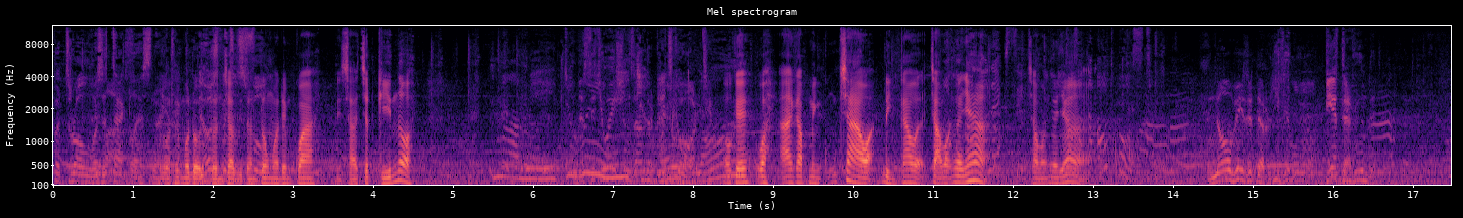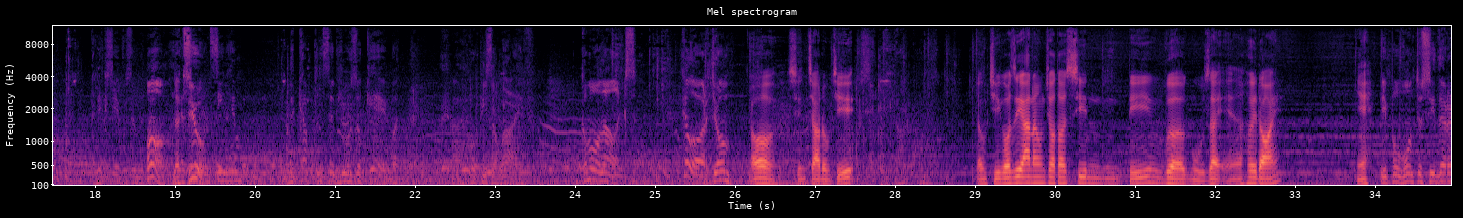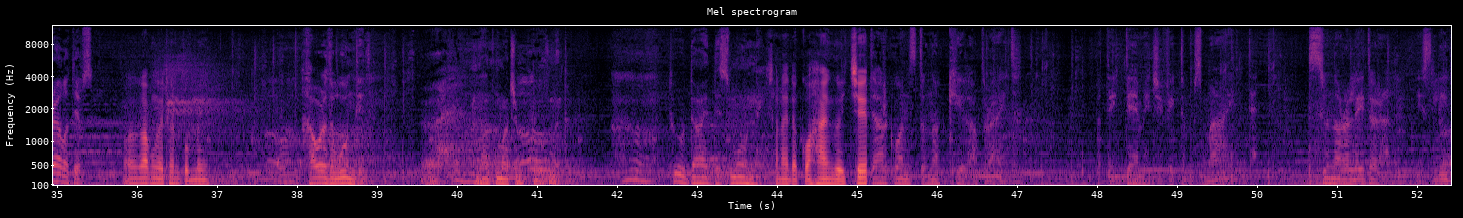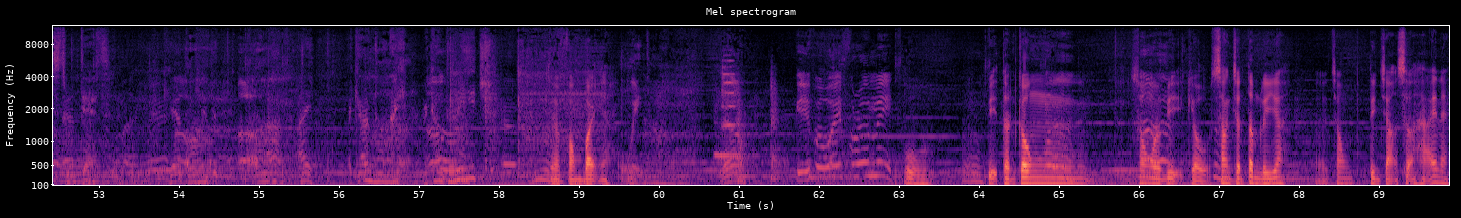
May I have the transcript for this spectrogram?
Có thêm một đội tuần tra bị tấn công vào đêm qua Bị xá chật kín rồi? Ok, wow, ai gặp mình cũng chào ạ Đỉnh cao ạ, chào mọi người nhá Chào mọi người nhá. No visitor. Peter! Oh, that's you. Seen him? The captain said he was okay, but I hope he's alive. Come on, Alex. Hello, Artyom. Ồ, xin chào đồng chí Đồng chí có gì ăn không? Cho tôi xin tí vừa ngủ dậy hơi đói Nhé, People want to see their relatives. Có gặp người thân của mình How are the wounded? Not much improvement. Two died this morning. Sau này đã có hai người chết Dark ones do not kill outright, but they damage a victim's mind. Sooner or later, this leads to death. I, I can't, I, I can't reach. Đây là phòng bệnh này Wait, Give away from me. Ồ, Bị tấn công Xong rồi bị kiểu sang chấn tâm lý à? Ở Trong tình trạng sợ hãi này.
